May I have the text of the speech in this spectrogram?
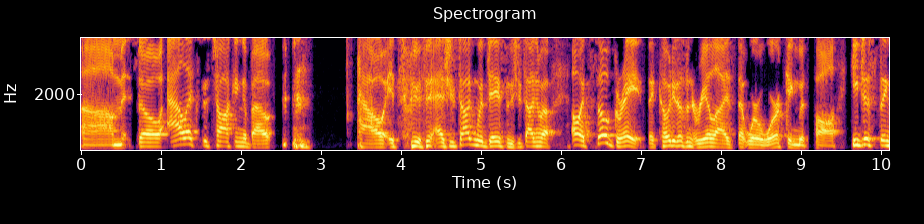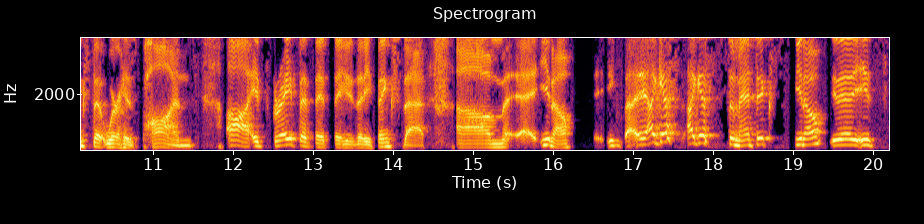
Um, so Alex is talking about. how it's as she's talking with Jason, she's talking about, oh, it's so great that Cody doesn't realize that we're working with Paul. He just thinks that we're his pawns. Ah, it's great that that that he, that he thinks that. Um, you know, I guess I guess semantics. You know, it's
